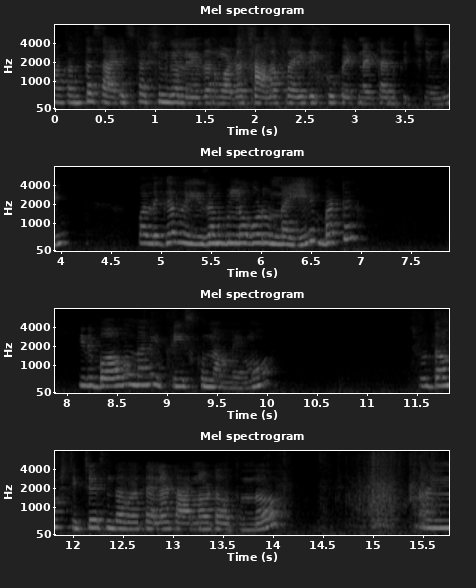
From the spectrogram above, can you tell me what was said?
నాకంత సాటిస్ఫాక్షన్గా లేదనమాట. చాలా ప్రైస్ ఎక్కువ పెట్టినట్టు అనిపించింది. వాళ్ళ దగ్గర రీజనబుల్లో కూడా ఉన్నాయి బట్ ఇది బాగుందని ఇది తీసుకున్నాం మేము. చూద్దాం స్టిచ్ చేసిన తర్వాత ఎలా టర్న్ అవుట్ అవుతుందో. అండ్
